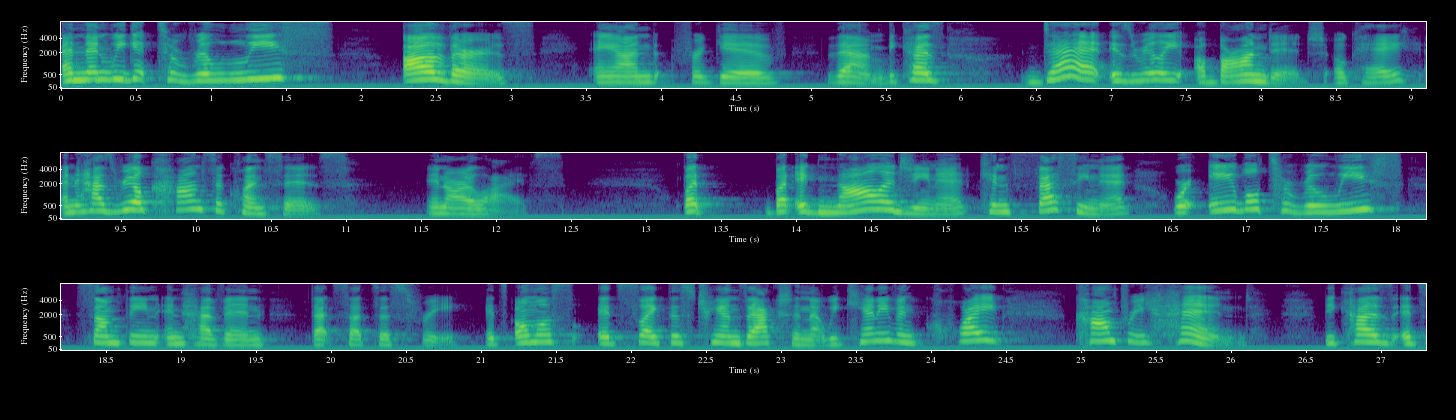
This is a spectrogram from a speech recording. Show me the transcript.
And then we get to release others and forgive them. Because debt is really a bondage, okay? And it has real consequences in our lives. But, but acknowledging it, confessing it, we're able to release something in heaven that sets us free. It's almost, it's like this transaction that we can't even quite comprehend because it's,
